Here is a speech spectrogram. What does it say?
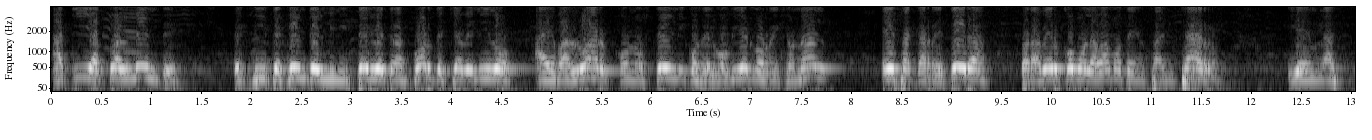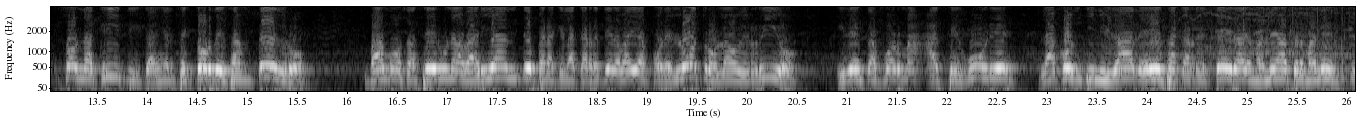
Aquí actualmente existe gente del Ministerio de Transportes que ha venido a evaluar con los técnicos del gobierno regional esa carretera para ver cómo la vamos a ensanchar. Y en la zona crítica, en el sector de San Pedro, vamos a hacer una variante para que la carretera vaya por el otro lado del río y de esta forma asegure la continuidad de esa carretera de manera permanente.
